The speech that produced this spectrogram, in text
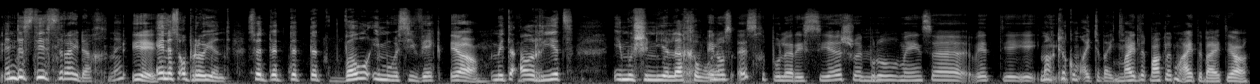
En dis te strydig, né? Nee? Yes. En is opbroeiend. So dit dit dit wil emosie wek. Ja. Met 'n alreeds emosionele gehoor. En ons is gepolariseer, so ek hmm. bedoel mense, weet jy, jy maklik om uit te byt. Maklik maklik om uit te byt, ja.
